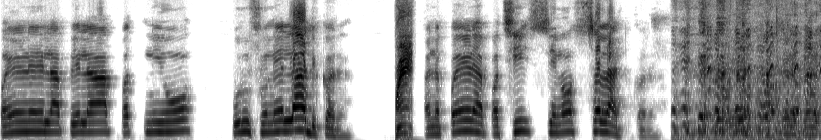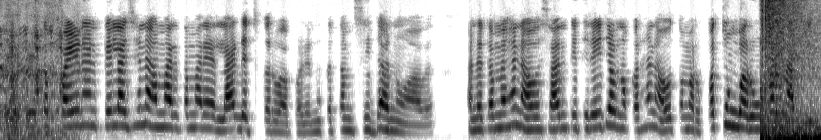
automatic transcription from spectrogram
પરણેલા પેલા પત્નીઓ પુરુષોને લાડ કરે અને પરણ્યા પછી શેનો સલાડ કરે. તો પરિણામ પેલા છે ને અમારે તમારે લાડ જ કરવા પડે નકર તમે સીધા નો આવે. અને તમે હે ને હવે શાંતિથી રહી જાવ નકર હે ને હવે તમારું કચુંબર હું કરી નાખીશ.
